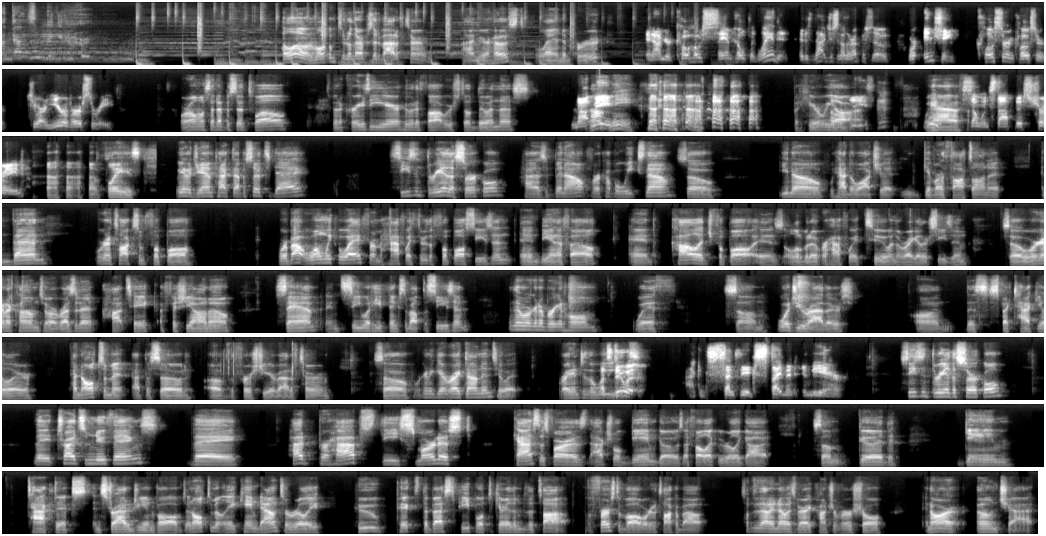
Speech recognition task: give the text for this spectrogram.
my dollars make it hurt. Hello, and welcome to another episode of Out of Turn. I'm your host, Landon Perut. And I'm your co host, Sam Hilton. Landon, it is not just another episode. We're inching closer and closer to our year anniversary. We're almost at episode 12. It's been a crazy year. Who would have thought we were still doing this? Not, Not me. me. but here we Oh, are. geez. We Woo. have, someone stop this train. please. We have a jam packed episode today. Season three of The Circle has been out for a couple weeks now. So, you know, we had to watch it and give our thoughts on it. And then we're going to talk some football. We're about one week away from halfway through the football season in the NFL, and college football is a little bit over halfway too in the regular season. So we're going to come to our resident hot take aficionado, Sam, and see what he thinks about the season. And then we're going to bring it home with some would you rathers on this spectacular penultimate episode of the first year of Out of Turn. So we're going to get right down into it, right into the weeds. Let's do it. I can sense the excitement in the air. season three of the circle they tried some new things they had perhaps the smartest cast as far as the actual game goes. I felt like we really got some good game tactics and strategy involved. And ultimately it came down to really who picked the best people to carry them to the top. But first of all we're going to talk about something that i know is very controversial in our own chat.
